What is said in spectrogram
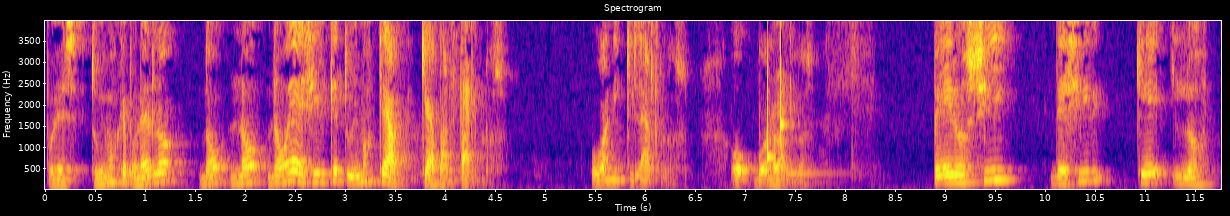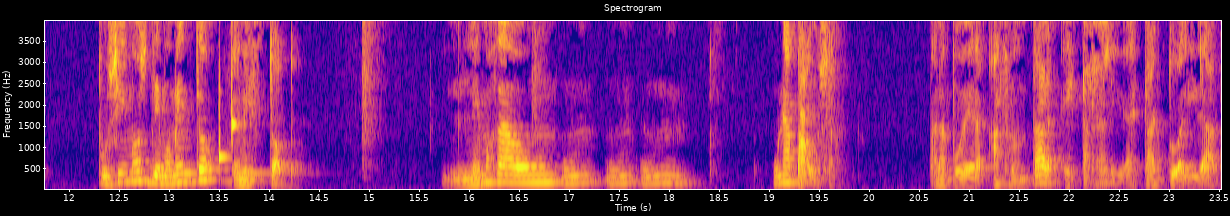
pues tuvimos que ponerlo, no, no, no voy a decir que tuvimos que, que apartarlos o aniquilarlos o borrarlos, pero sí decir que los pusimos de momento en stop. Le hemos dado una pausa para poder afrontar esta realidad, esta actualidad.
